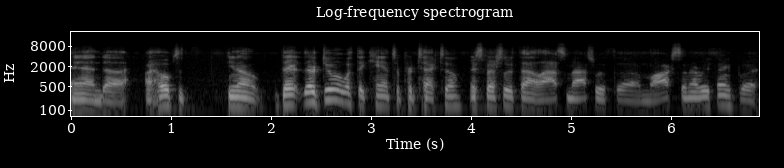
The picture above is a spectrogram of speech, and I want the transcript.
and uh, I hope that you know they're they're doing what they can to protect him, especially with that last match with uh, Mox and everything. But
